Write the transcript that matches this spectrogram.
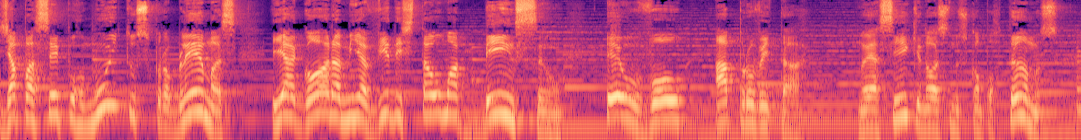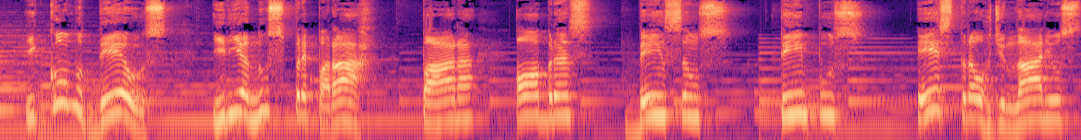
Já passei por muitos problemas e agora a minha vida está uma bênção. Eu vou aproveitar. Não é assim que nós nos comportamos? E como Deus iria nos preparar para obras, bênçãos, tempos extraordinários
